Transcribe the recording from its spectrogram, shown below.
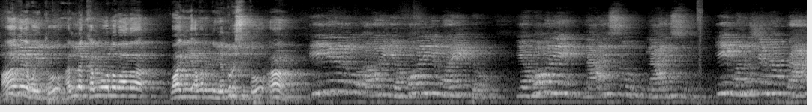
ಆಗಲೇ ಹೋಯಿತು ಅಲ್ಲ ಕಲ್ಲೋಲವಾದವಾಗಿ ಅವರನ್ನು ಎದುರಿಸಿತು. ಆ ಹೀಗಿರಲು ಅವನು ಯೆಹೋವನಿಗೆ ಮೊರೆಯಿಟ್ಟು ಯೆಹೋವನೇ ಲಾಲಿಸು ಲಾಲಿಸು ಈ ಮನುಷ್ಯನ ಪ್ರಾಣ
